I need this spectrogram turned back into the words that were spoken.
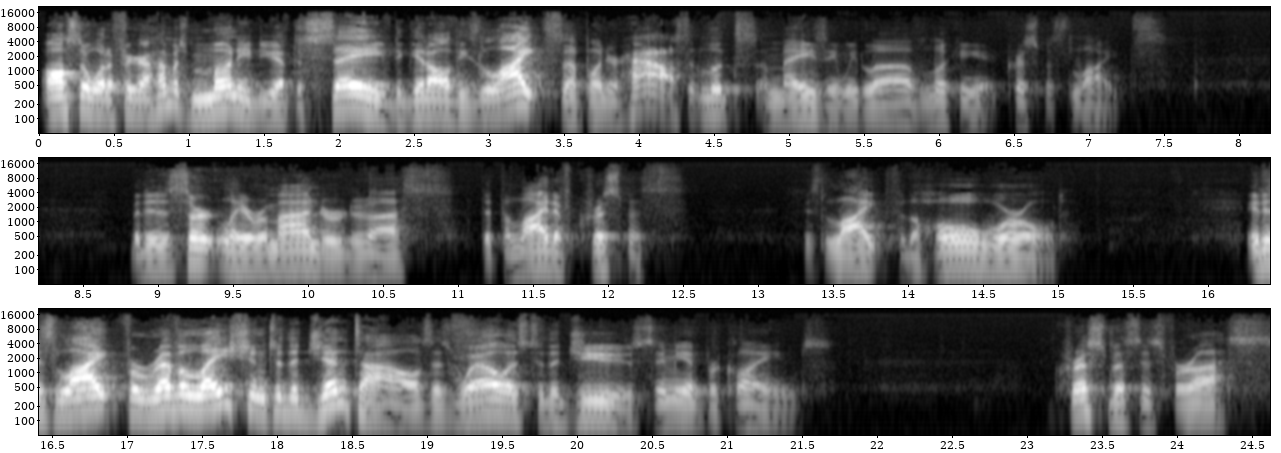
also want to figure out how much money do you have to save to get all these lights up on your house? It looks amazing. We love looking at Christmas lights. But it is certainly a reminder to us that the light of Christmas is light for the whole world. It is light for revelation to the Gentiles as well as to the Jews, Simeon proclaims. Christmas is for us.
